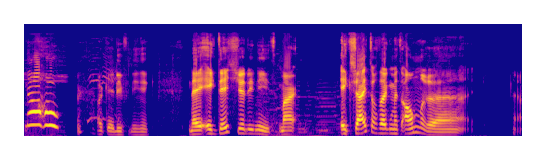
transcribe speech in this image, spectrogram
No. Oké, die verdien ik. Nee, ik ditch jullie niet. Maar ik zei toch dat ik met anderen... Ja.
